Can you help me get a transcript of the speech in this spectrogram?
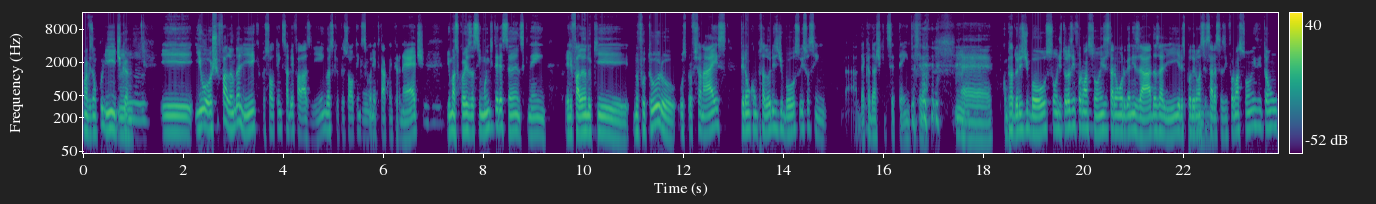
uma visão política. Uhum. E, e, o Osho falando ali que o pessoal tem que saber falar as línguas, que o pessoal tem que se conectar com a internet. Uhum. E umas coisas, assim, muito interessantes, que nem ele falando que no futuro os profissionais terão computadores de bolso, isso assim, a década acho que de 70, sei lá. é, computadores de bolso, onde todas as informações estarão organizadas ali, eles poderão uhum. acessar essas informações, então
